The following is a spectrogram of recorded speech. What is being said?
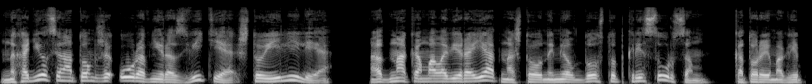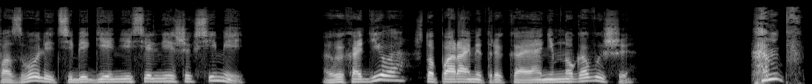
находился на том же уровне развития, что и Лилия, однако маловероятно, что он имел доступ к ресурсам, которые могли позволить себе гении сильнейших семей. Выходило, что параметры Кая немного выше. «Хмпф!» —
